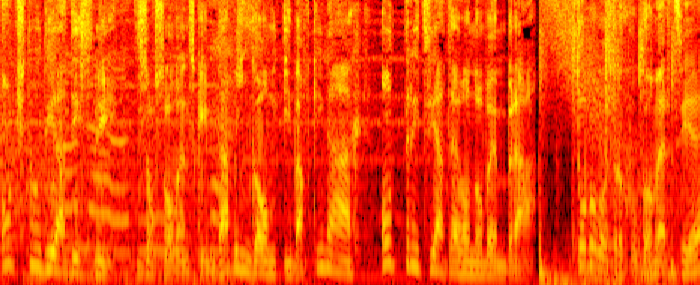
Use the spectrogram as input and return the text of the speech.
od štúdia Disney. So slovenským dubbingom iba v kinách od 30. novembra. To bolo trochu komercie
